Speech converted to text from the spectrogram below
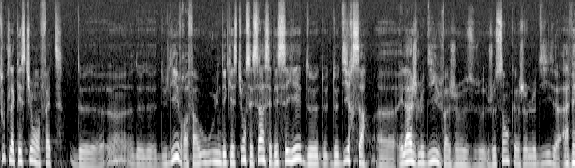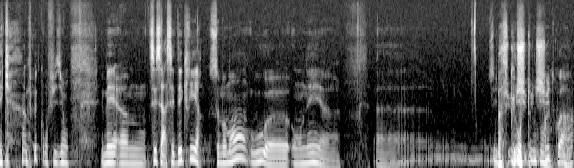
toute la question en fait du livre, enfin, ou une des questions, c'est ça, c'est d'essayer de, dire ça. Euh, et là, je le dis, enfin, je, sens que je le dis avec un peu de confusion. Mais euh, c'est ça, c'est d'écrire ce moment où euh, on est une, chute, quoi.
